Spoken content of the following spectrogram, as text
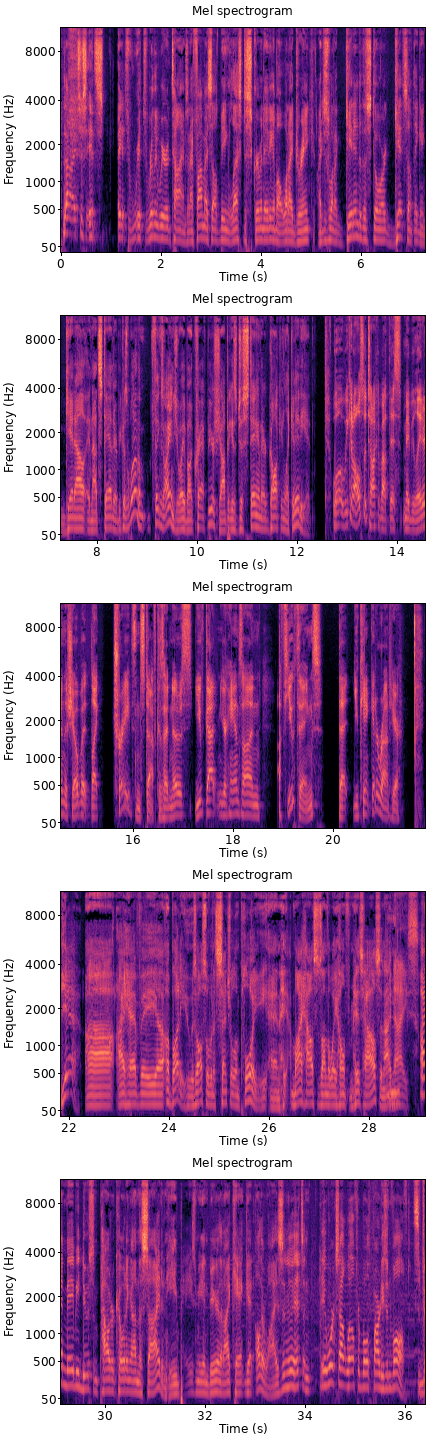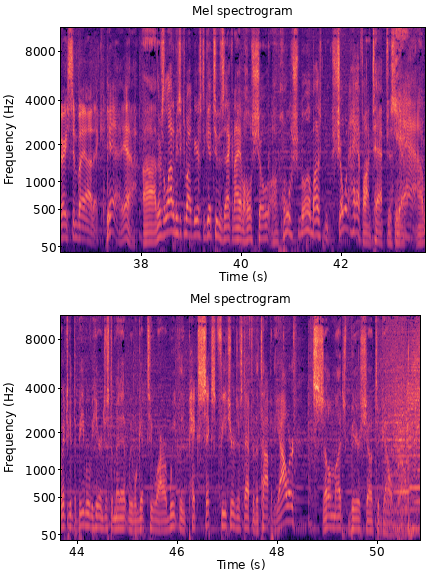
No, it's just it's it's it's really weird times, and I find myself being less discriminating about what I drink. I just want to get into the store, get something, and get out and not stand there. Because one of the things I enjoy about craft beer shopping is just standing there gawking like an idiot. Well, we could also talk about this maybe later in the show, but like trades and stuff, because I noticed you've got your hands on a few things that you can't get around here. Yeah, uh, I have a uh, a buddy who is also an essential employee, and he, my house is on the way home from his house, and I Nice. I maybe do some powder coating on the side, and he pays me in beer that I can't get otherwise, and it's an, it works out well for both parties involved. It's very symbiotic. Yeah, yeah. Uh, there's a lot of music about beers to get to. Zach and I have a whole show, a whole show, well, about a show and a half on tap just yet. Yeah. Uh, we have to get to B movie here in just a minute. We will get to our weekly pick six feature just after the top of the hour. So much beer show to go, bro.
